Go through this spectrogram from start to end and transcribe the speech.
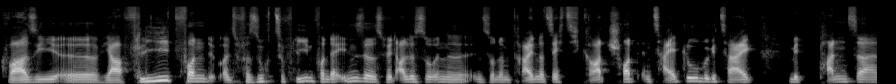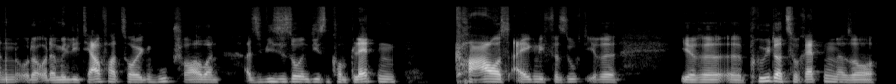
quasi äh, ja flieht von, also versucht zu fliehen von der Insel. Es wird alles so in, in so einem 360-Grad-Shot in Zeitlupe gezeigt mit Panzern oder, oder Militärfahrzeugen, Hubschraubern. Also wie sie so in diesem kompletten Chaos eigentlich versucht, ihre, ihre äh, Brüder zu retten. Also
